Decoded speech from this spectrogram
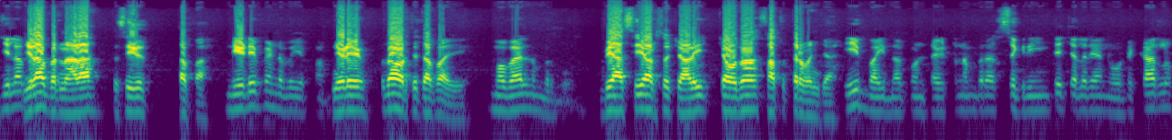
ਜ਼ਿਲ੍ਹਾ ਜ਼ਿਲ੍ਹਾ ਬਰਨਾਲਾ ਤਹਿਸੀਲ ਤਪਾ। ਨੇੜੇ ਪਿੰਡ ਬਈ ਆਪਾਂ। ਨੇੜੇ ਉਧੌੜ ਤੇ ਤਪਾ ਜੀ। ਮੋਬਾਈਲ ਨੰਬਰ ਬੋਲ। 82840 14753 ਇਹ ਬਾਈ ਦਾ ਕੰਟੈਕਟ ਨੰਬਰ ਆ ਸਕਰੀਨ ਤੇ ਚੱਲ ਰਿਹਾ ਨੋਟ ਕਰ ਲਓ।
